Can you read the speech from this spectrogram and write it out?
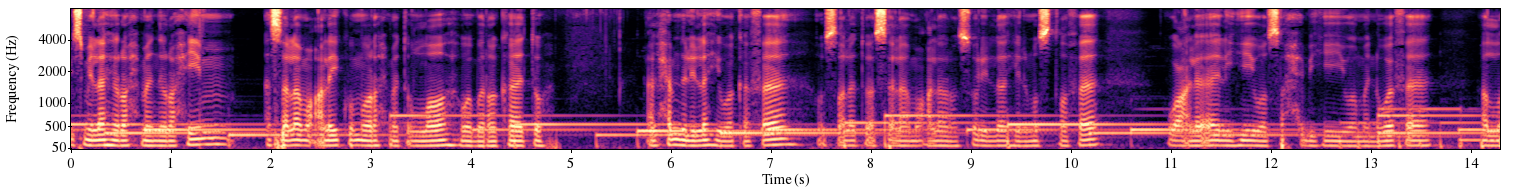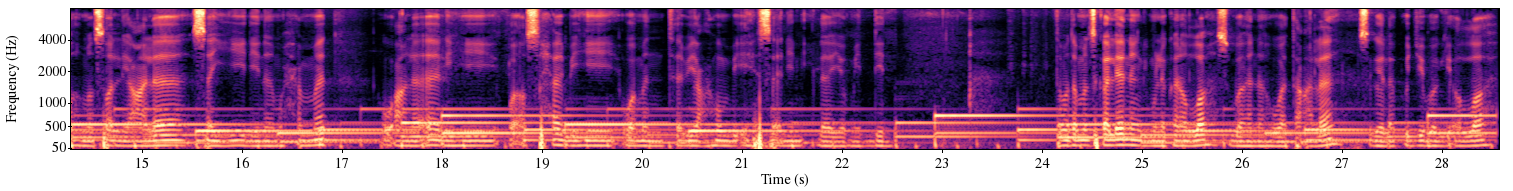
Bismillahirrahmanirrahim. Assalamualaikum warahmatullahi wabarakatuh. Alhamdulillahi wa kafa Wassalatu wassalamu ala rasulillahil mustafa Wa ala alihi wa sahbihi wa man wafa. Allahumma salli ala sayyidina Muhammad Wa ala alihi wa ashabihi Wa man tabi'ahum bi ihsanin ila yaumiddin. Teman-teman sekalian yang dimuliakan Allah subhanahu wa ta'ala Segala puji bagi Allah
